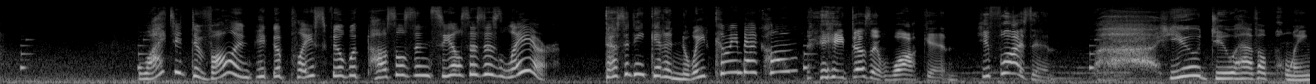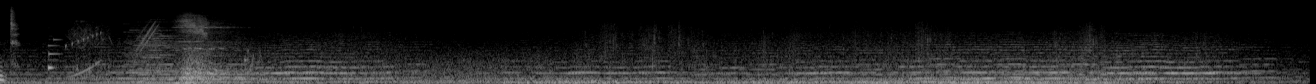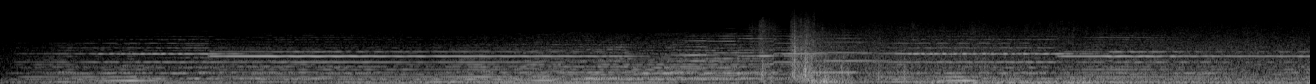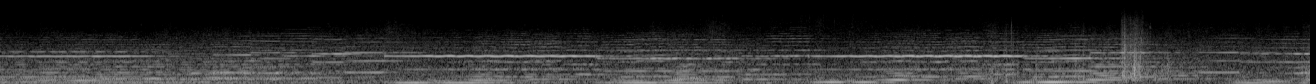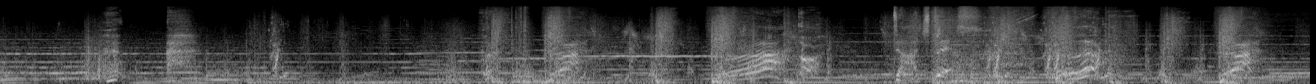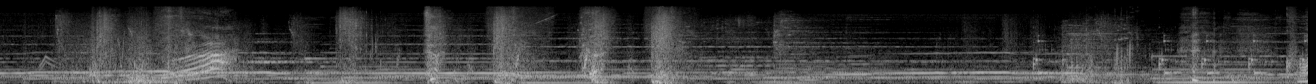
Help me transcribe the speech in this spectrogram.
Why did Dvalin pick a place filled with puzzles and seals as his lair? Doesn't he get annoyed coming back home? he doesn't walk in. He flies in. You do have a point.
